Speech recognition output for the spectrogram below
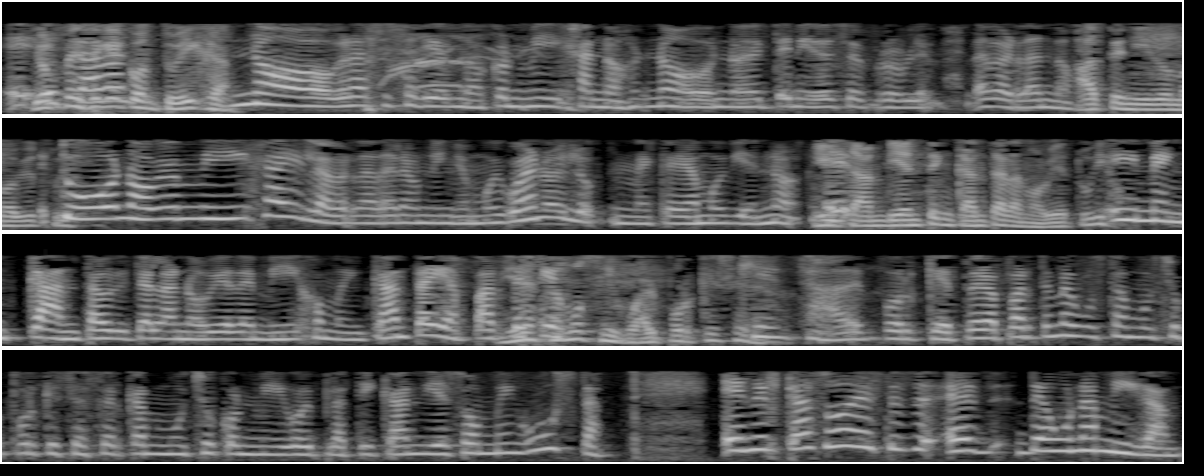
eh, Yo pensé que con tu hija. No, gracias a Dios no, con mi hija no, no, no he tenido ese problema, la verdad no. ¿Ha tenido novio tu Tuvo novio mi hija y la verdad era un niño muy bueno y lo, me caía muy bien, ¿no? Y eh, también te encanta la novia de tu hijo. Y me encanta ahorita la novia de mi hijo, me encanta y aparte Mira, estamos igual, ¿por qué será? ¿Quién sabe por qué? Pero aparte me gusta mucho porque se acercan mucho conmigo y platican y eso me gusta. En el caso de este es de una amiga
